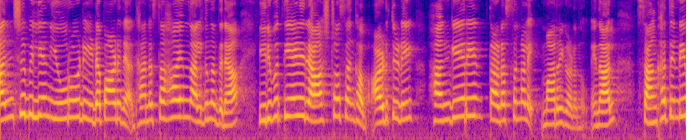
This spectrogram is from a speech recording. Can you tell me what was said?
അഞ്ച് ബില്യൺ യൂറോയുടെ ഇടപാടിന് ധനസഹായം നൽകുന്നതിന് ഇരുപത്തിയേഴ് രാഷ്ട്ര സംഘം അടുത്തിടെ ഹംഗേറിയൻ തടസ്സങ്ങളെ മറികടന്നു. എന്നാൽ സംഘത്തിന്റെ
